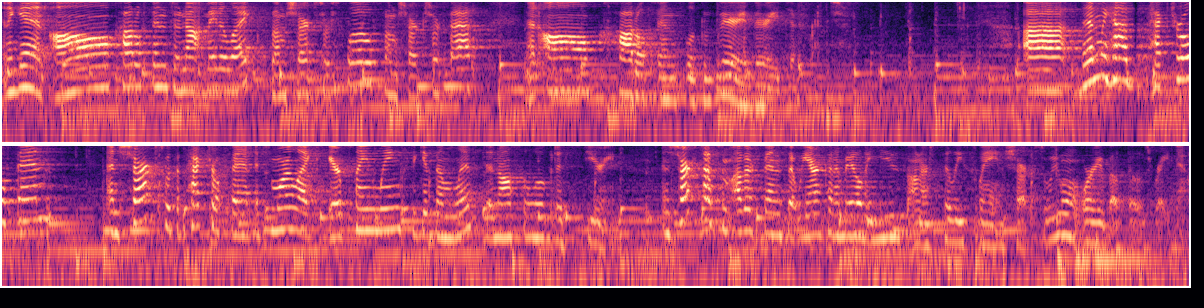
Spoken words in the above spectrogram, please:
And again, all caudal fins are not made alike. Some sharks are slow, some sharks are fast, and all caudal fins look very, very different. Uh, then we have pectoral fin. And sharks with the pectoral fin, it's more like airplane wings to give them lift and also a little bit of steering. And sharks have some other fins that we aren't gonna be able to use on our silly swaying sharks, so we won't worry about those right now.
